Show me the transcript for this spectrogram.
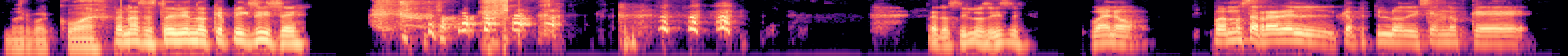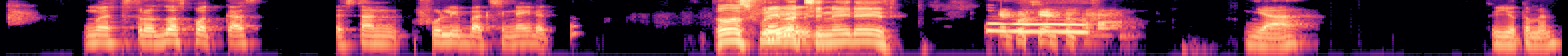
Barbacoa. Apenas estoy viendo qué picks hice. Pero sí los hice. Bueno, podemos cerrar el capítulo diciendo que nuestros dos podcasts están fully vaccinated. ¿no? Todos fully Sí. vaccinated. 100% como Ya. Sí, yo también.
